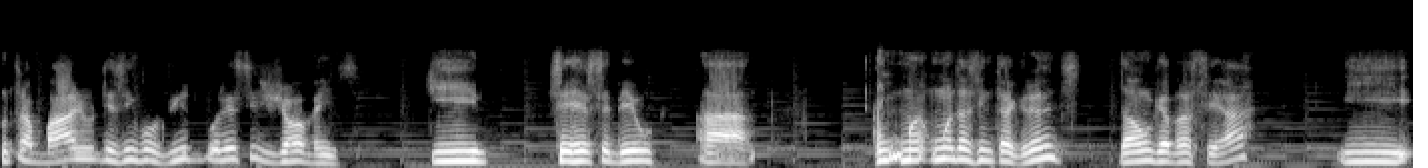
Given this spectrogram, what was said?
o trabalho desenvolvido por esses jovens que você recebeu a uma, uma das integrantes da ONG Abraciar e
